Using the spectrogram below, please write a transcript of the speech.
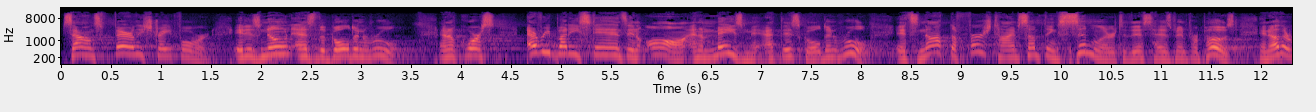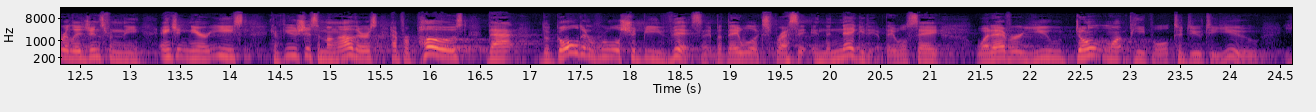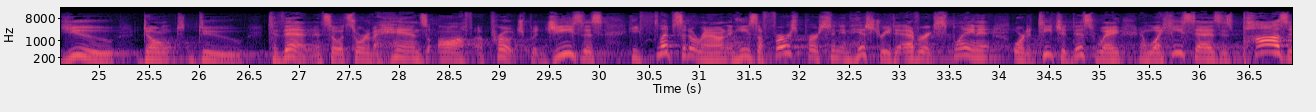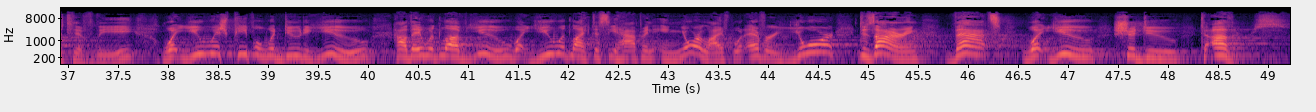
Sounds fairly straightforward. It is known as the Golden Rule. And of course, everybody stands in awe and amazement at this golden rule. It's not the first time something similar to this has been proposed. In other religions from the ancient Near East, Confucius, among others, have proposed that the golden rule should be this, but they will express it in the negative. They will say, whatever you don't want people to do to you, you don't do to them. And so it's sort of a hands off approach. But Jesus, he flips it around, and he's the first person in history to ever explain it or to teach it this way. And what he says is positively what you wish people would do to you, how they would love you, what you would like to see happen in your life, whatever you're desiring, that's what you should do to others.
